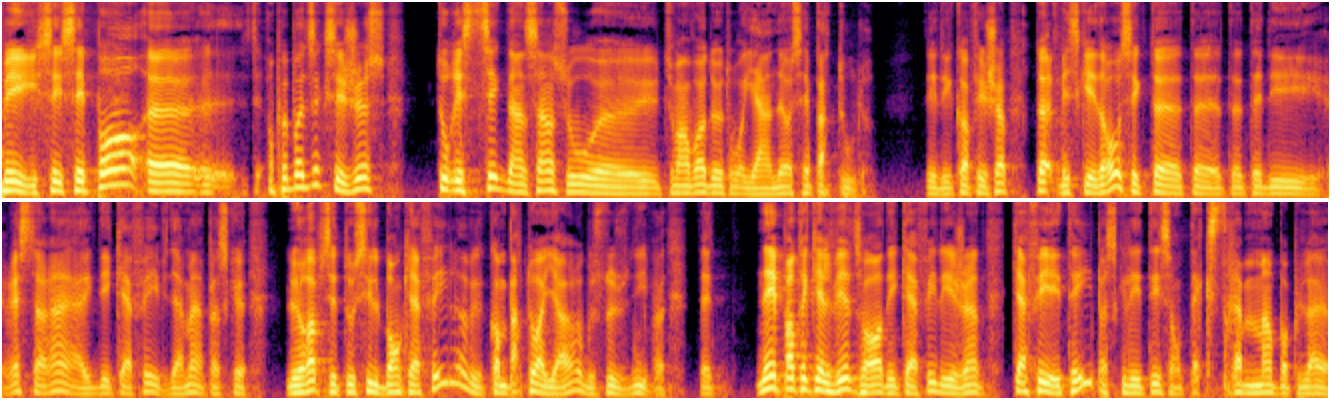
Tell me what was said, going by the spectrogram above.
Mais c'est pas. euh, on peut pas dire que c'est juste touristique dans le sens où euh, tu vas en voir deux, trois. Il y en a, c'est partout. Là. T'as des coffee shops. Mais ce qui est drôle, c'est que tu as, des restaurants avec des cafés, évidemment, parce que l'Europe, c'est aussi le bon café, là, comme partout ailleurs, aux États-Unis. N'importe quelle ville, tu vas avoir des cafés, les gens, café été, parce que l'été sont extrêmement populaires.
